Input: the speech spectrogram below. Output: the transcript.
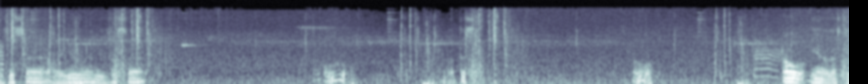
use this set, are you use this set. Ooh. How about this set? Oh. Oh, yeah, that's the,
